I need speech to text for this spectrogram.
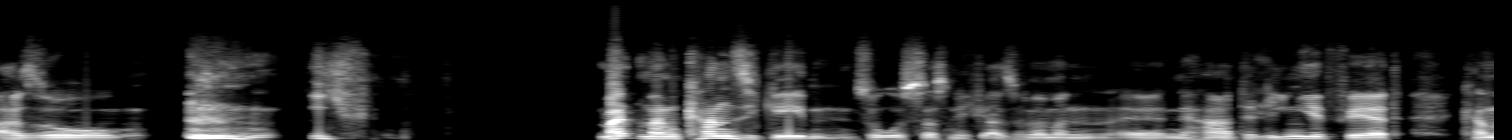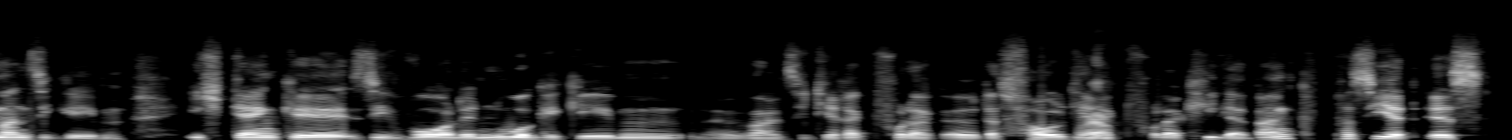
Also, ich man, man kann sie geben, so ist das nicht. Also wenn man äh, eine harte Linie fährt, kann man sie geben. Ich denke, sie wurde nur gegeben, äh, weil sie direkt vor der, äh, das Foul Ja. direkt vor der Kieler Bank passiert ist.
